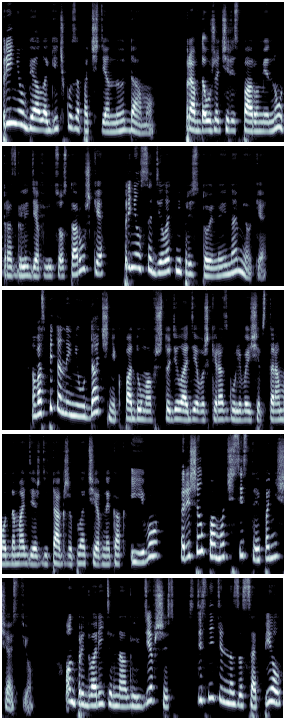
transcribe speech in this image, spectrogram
принял биологичку за почтенную даму. Правда, уже через пару минут, разглядев лицо старушки, принялся делать непристойные намеки. Воспитанный неудачник, подумав, что дела девушки, разгуливающей в старомодном одежде, так же плачевны, как и его, решил помочь сестре по несчастью. Он, предварительно оглядевшись, стеснительно засопел,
